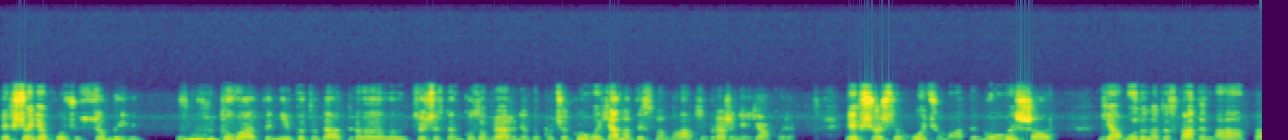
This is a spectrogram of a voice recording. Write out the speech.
Якщо я хочу сюди вмонтувати нібито да, е, цю частинку зображення до початкового, я натисну на зображення якоря. Якщо ж я хочу мати новий шар, я буду натискати на е,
